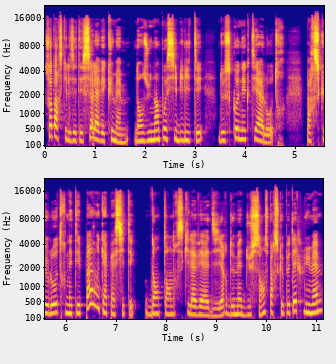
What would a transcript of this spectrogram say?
soit parce qu'ils étaient seuls avec eux-mêmes, dans une impossibilité de se connecter à l'autre, parce que l'autre n'était pas en capacité d'entendre ce qu'il avait à dire, de mettre du sens, parce que peut-être lui-même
